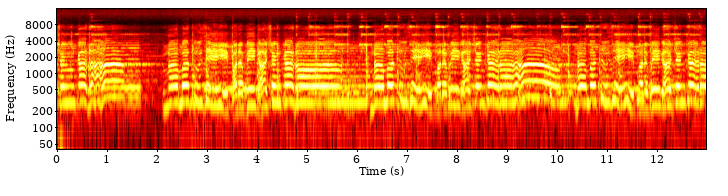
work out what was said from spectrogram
शंकरा, नाम तुझे परबेगा शंकरा। नाम तुझे परबेगा शंकरा। नाम तुझे परबेगा शंकरा।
